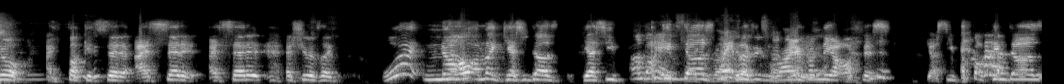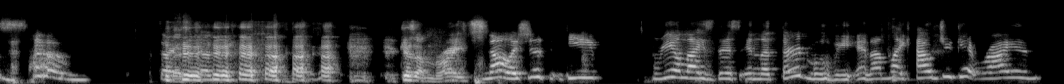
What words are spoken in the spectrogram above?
no, I fucking said it. I said it. I said it, and she was like, "What? No." No. I'm like, "Yes, he does. Yes, he Okay. fucking It's does. Ryan he looks like Temple, Ryan from. The Office. Yes, he fucking does." Sorry. Because I'm right. no, it's just he realized this in the third movie, and I'm like, how'd you get Ryan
